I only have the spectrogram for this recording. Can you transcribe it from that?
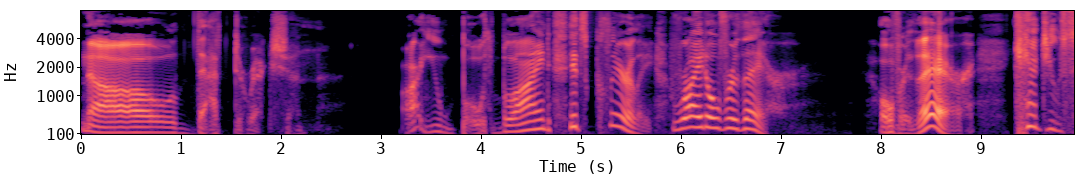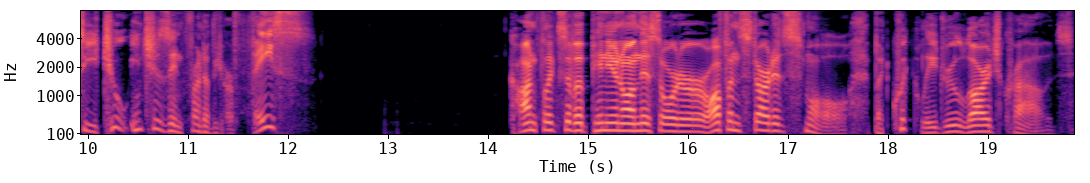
No, that direction. Are you both blind? It's clearly right over there. Over there? Can't you see two inches in front of your face? Conflicts of opinion on this order often started small, but quickly drew large crowds,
